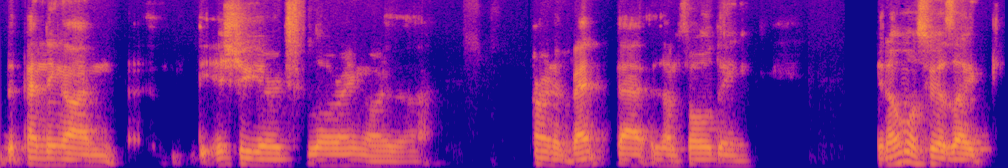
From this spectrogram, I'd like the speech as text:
depending on the issue you're exploring or the current event that is unfolding, it almost feels like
